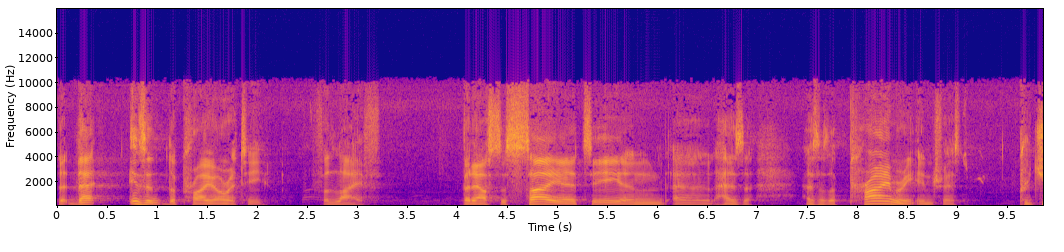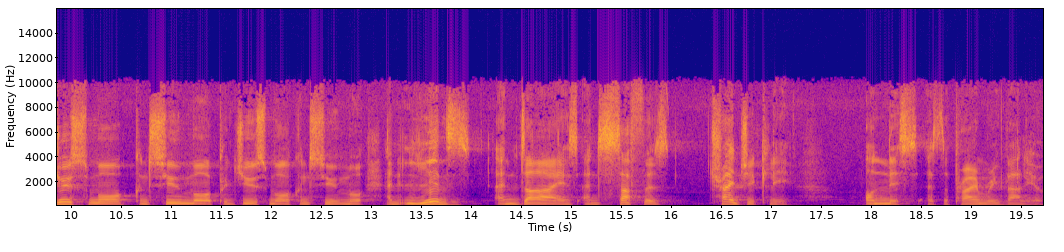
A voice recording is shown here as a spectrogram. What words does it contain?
that that isn't the priority for life. But our society and, and has, a, has as a primary interest produce more, consume more, produce more, consume more, and it lives and dies and suffers tragically on this as the primary value.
